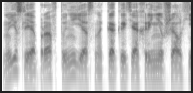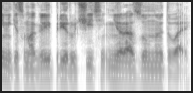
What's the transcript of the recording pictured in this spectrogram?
Но если я прав, то неясно, как эти охреневшие алхимики смогли приручить неразумную тварь.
